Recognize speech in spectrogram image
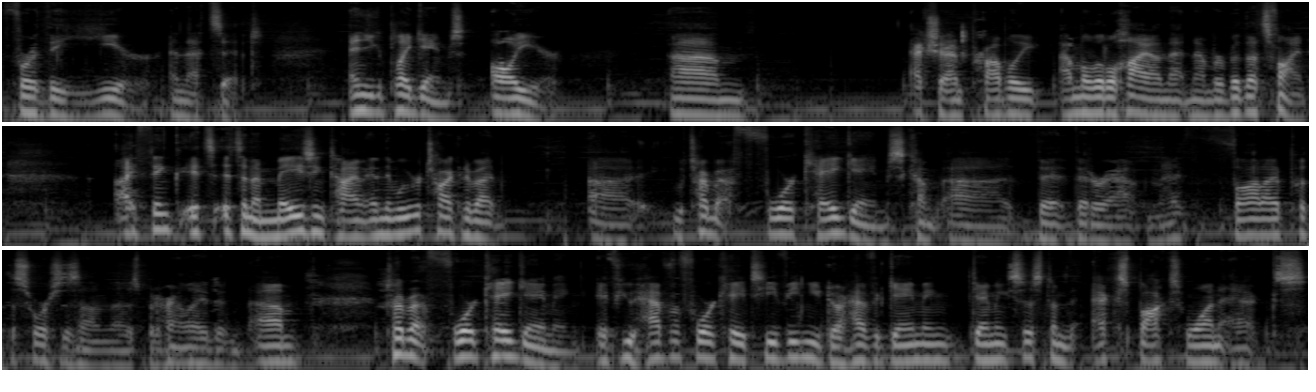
for the year and that's it. And you can play games all year. Um actually i'm probably i'm a little high on that number but that's fine. I think it's it's an amazing time and then we were talking about uh, we talk about 4K games come uh, that that are out, and I thought I put the sources on those, but apparently I didn't. Um, talk about 4K gaming. If you have a 4K TV and you don't have a gaming gaming system, the Xbox One X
